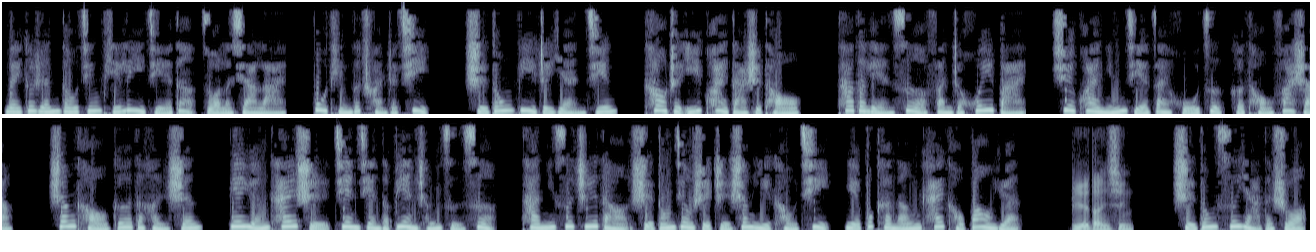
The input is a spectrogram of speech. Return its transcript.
每个人都精疲力竭的坐了下来，不停的喘着气。史东闭着眼睛，靠着一块大石头，他的脸色泛着灰白。血块凝结在胡子和头发上，伤口割得很深，边缘开始渐渐的变成紫色。坦尼斯知道史东就是只剩一口气，也不可能开口抱怨。别担心，史东嘶哑的说：“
